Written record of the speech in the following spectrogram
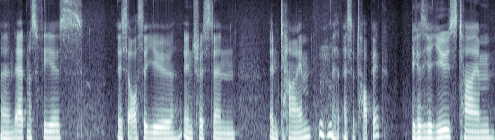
and atmospheres is also your interest in in time mhm. as a topic because you use time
